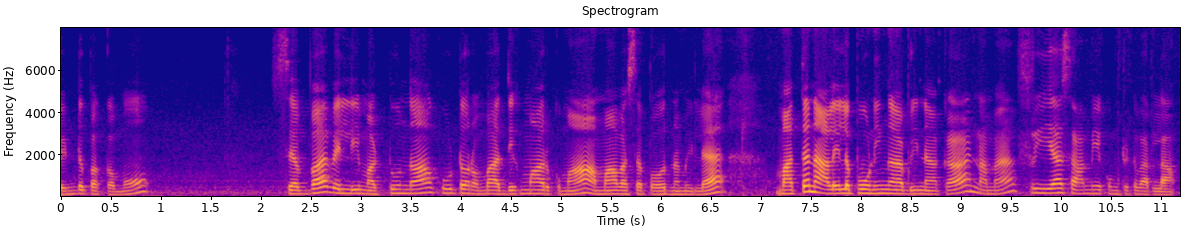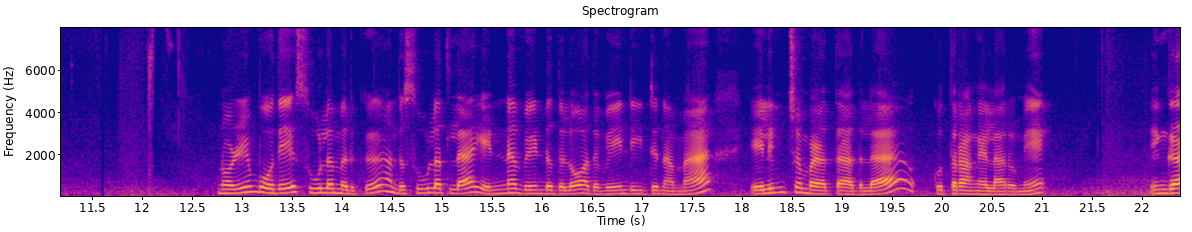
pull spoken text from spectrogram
ரெண்டு பக்கமும். செவ்வாய் வெள்ளி மட்டும்தான் கூட்டம் ரொம்ப அதிகமாக இருக்குமா? அமாவாசை பௌர்ணமியில். மற்ற நாளையில் போனீங்க அப்படின்னாக்கா நம்ம ஃப்ரீயாக சாமியை கும்பிட்டுட்டு வரலாம். நுழையும் போதே சூளம் இருக்குது அந்த சூளத்தில் என்ன வேண்டுதலோ அதை வேண்டிட்டு நம்ம எலுமிச்சம்பழத்தை அதில் குத்துறாங்க எல்லாருமே. இங்கே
